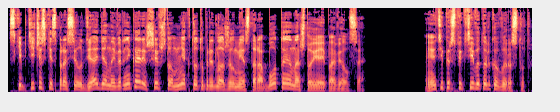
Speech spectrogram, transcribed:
Скептически спросил дядя, наверняка решив, что мне кто-то предложил место работы, на что я и повелся. Эти перспективы только вырастут.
